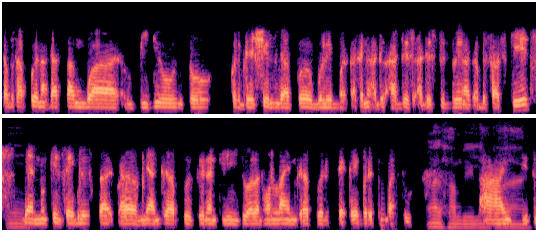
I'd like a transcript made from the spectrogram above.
siapa-siapa nak datang buat video untuk collaboration ke apa boleh buat kat sana ada ada ada studio yang agak besar sikit hmm. dan mungkin saya boleh start uh, meniaga apa ke nanti jualan online ke apa daripada tempat tu. Alhamdulillah. Ah uh, itu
